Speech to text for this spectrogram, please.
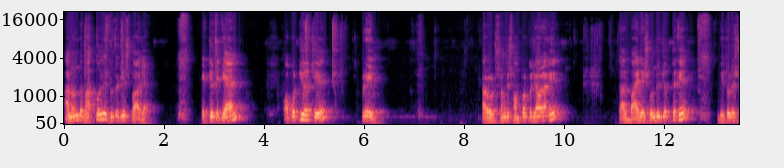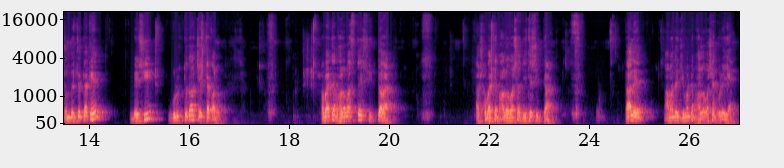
আনন্দ ভাগ করলে দুটো জিনিস পাওয়া যায়। একটি হচ্ছে জ্ঞান, অপরটি হচ্ছে প্রেম। কারোর সঙ্গে সম্পর্ক যাওয়ার আগে তার বাইরের সৌন্দর্য থেকে, ভেতরের সৌন্দর্যটাকে বেশি গুরুত্ব দেওয়ার চেষ্টা করো। সবাইকে ভালোবাসতে শিখতে হয়। আর সবাইকে ভালোবাসা দিতে শিখতে হয়। তাহলে আমাদের জীবনটা ভালোবাসা ভরে যায়।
